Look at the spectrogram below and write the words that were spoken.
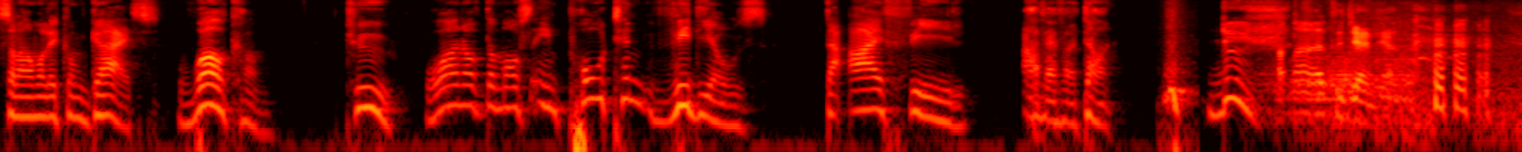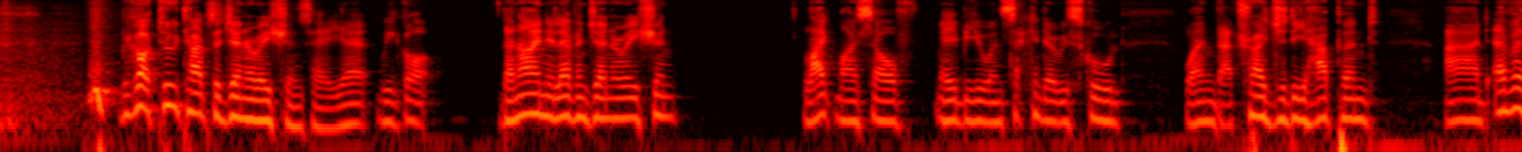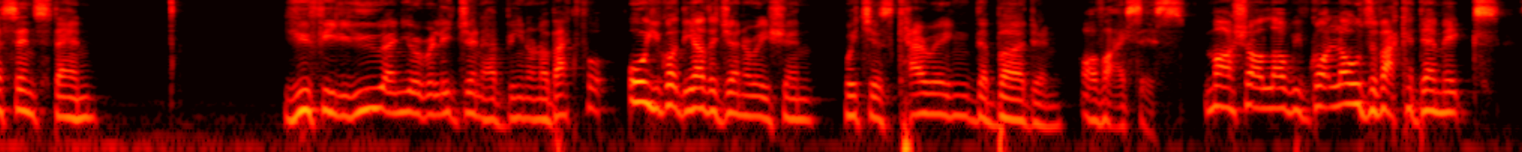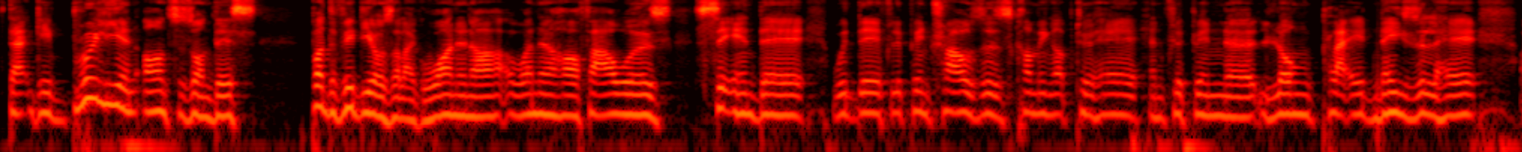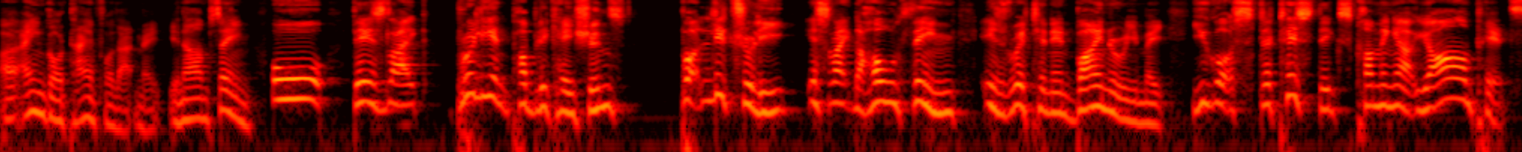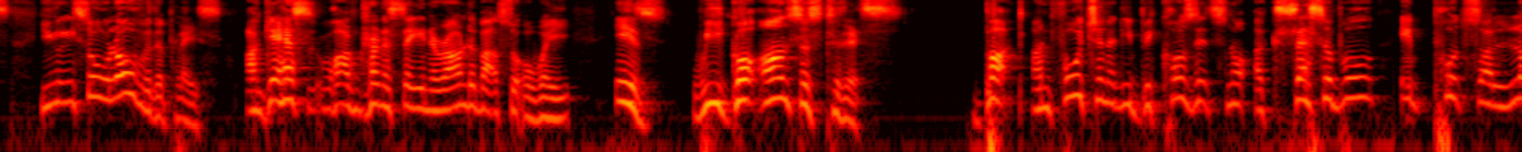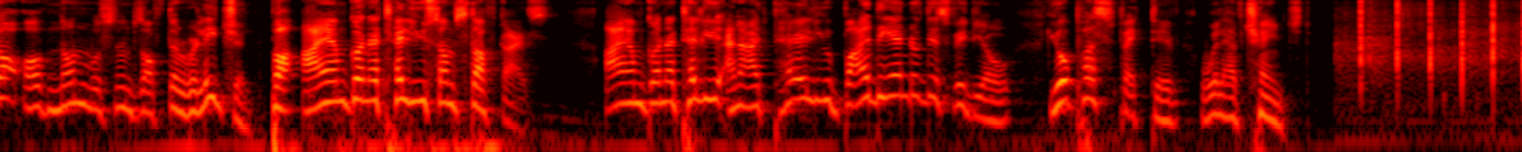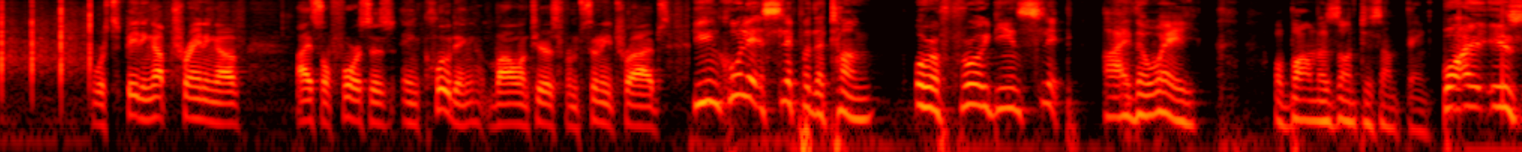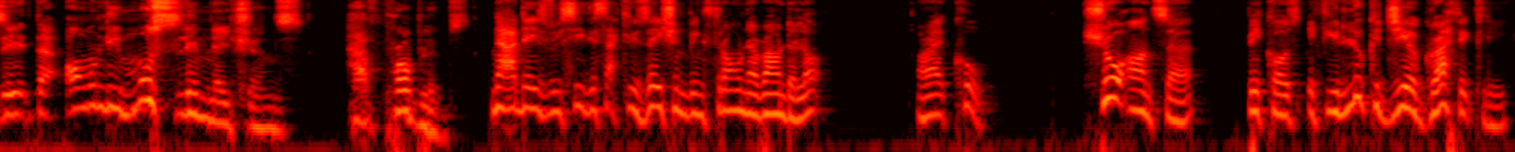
Assalamu alaikum guys, welcome to one of the most important videos that I feel I've ever done. That's a genius. We got two types of generations here yeah, we got the 9-11 generation like myself maybe you were in secondary school when that tragedy happened and ever since then you feel you and your religion have been on a back foot. Or you got the other generation which is carrying the burden of ISIS. MashaAllah we've got loads of academics that give brilliant answers on this but the videos are like one and a, one and a half hours sitting there with their flipping trousers coming up to hair and flipping uh, long plaited nasal hair. Uh, I ain't got time for that mate you know what I'm saying. Or there's like brilliant publications but literally it's like the whole thing is written in binary mate. You got statistics coming out your armpits. You, it's all over the place. I guess what I'm trying to say in a roundabout sort of way is we got answers to this. But unfortunately because it's not accessible it puts a lot of non-Muslims off the religion. But I am gonna tell you some stuff guys. I am gonna tell you and I tell you by the end of this video your perspective will have changed. We're speeding up training of ISIL forces, including volunteers from Sunni tribes. You can call it a slip of the tongue or a Freudian slip. Either way, Obama's onto something. Why is it that only Muslim nations have problems? Nowadays we see this accusation being thrown around a lot. Alright cool. Short answer because if you look geographically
